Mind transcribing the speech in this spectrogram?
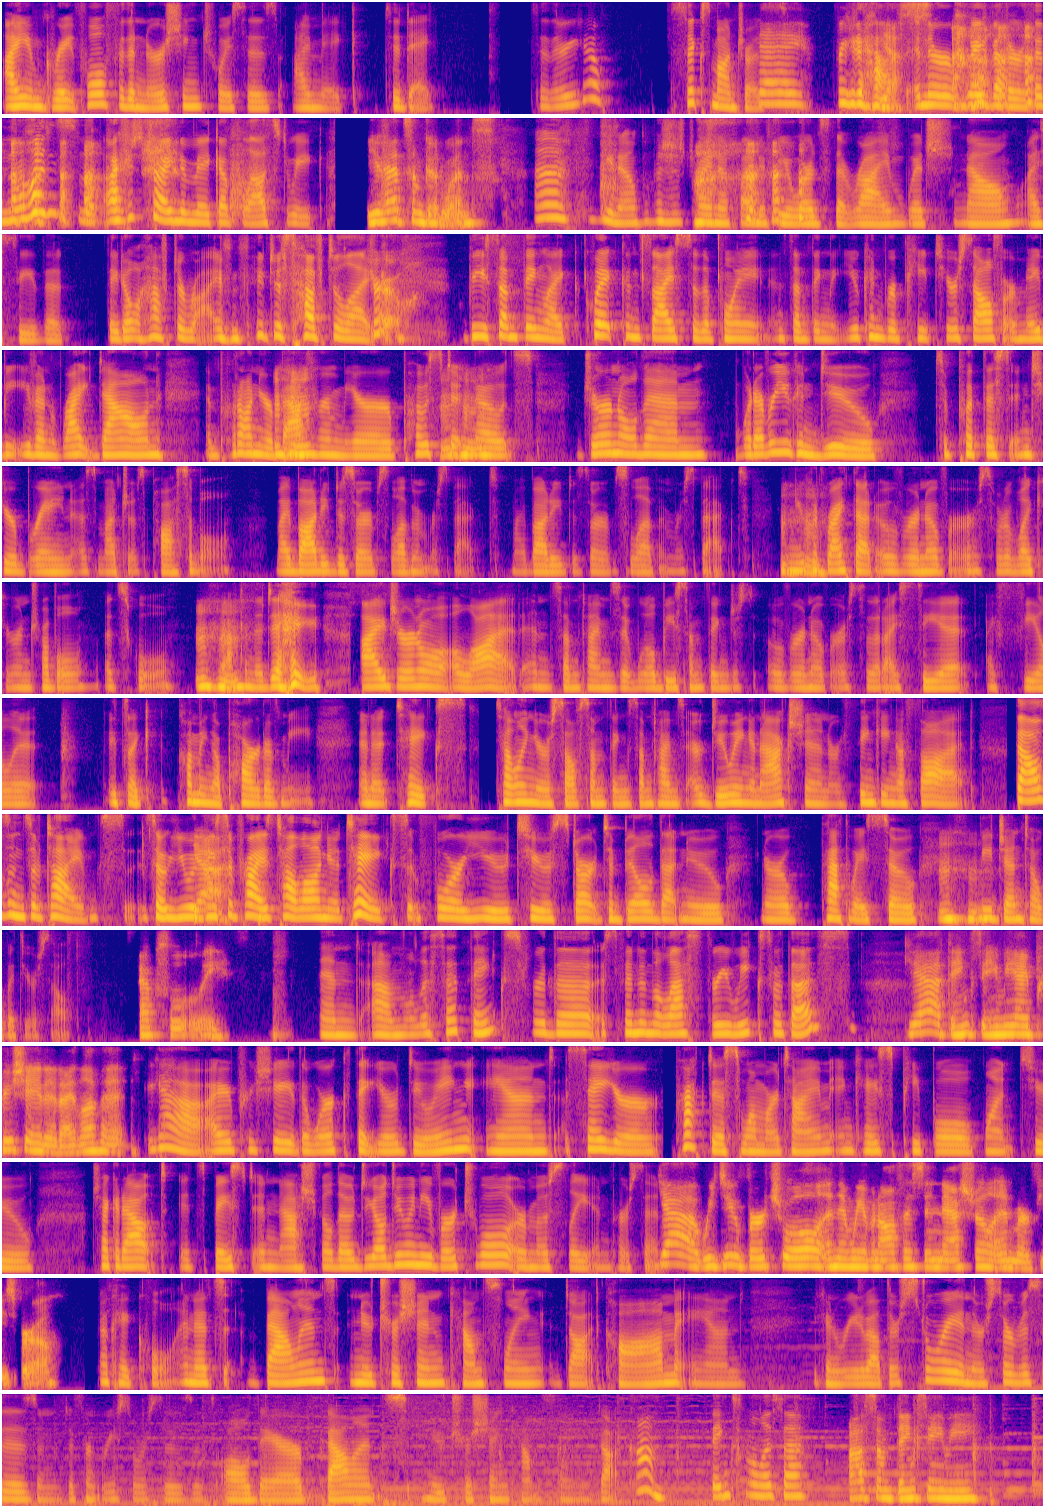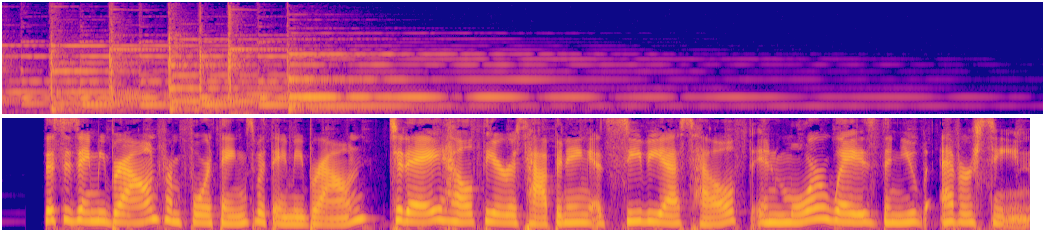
I am grateful for the nourishing choices I make today. So there you go. Six mantras Yay. for you to have. Yes. And they're way better than the ones that I was trying to make up last week. You had some good ones. Uh, you know, I was just trying to find a few words that rhyme, which now I see that they don't have to rhyme. They just have to like True. be something like quick, concise, to the point, and something that you can repeat to yourself or maybe even write down and put on your mm-hmm. bathroom mirror, post it mm-hmm. notes, journal them, whatever you can do to put this into your brain as much as possible. My body deserves love and respect. My body deserves love and respect. And you could mm-hmm. write that over and over, sort of like you're in trouble at school mm-hmm. back in the day. I journal a lot, and sometimes it will be something just over and over so that I see it, I feel it. It's like coming a part of me. And it takes telling yourself something sometimes, or doing an action, or thinking a thought thousands of times. So you would yeah. be surprised how long it takes for you to start to build that new neural pathway. So mm-hmm. be gentle with yourself. Absolutely. And um, Melissa, thanks for the spending the last three weeks with us. Yeah, thanks, Amy. I appreciate it. I love it. Yeah, I appreciate the work that you're doing. And say your practice one more time in case people want to check it out. It's based in Nashville, though. Do y'all do any virtual or mostly in person? Yeah, we do virtual. And then we have an office in Nashville and Murfreesboro. Okay, cool. And it's balancenutritioncounseling.com. And you can read about their story and their services and different resources. It's all there. Balancenutritioncounseling.com. Thanks, Melissa. Awesome. Thanks, Amy. This is Amy Brown from Four Things with Amy Brown. Today, Healthier is happening at CVS Health in more ways than you've ever seen.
